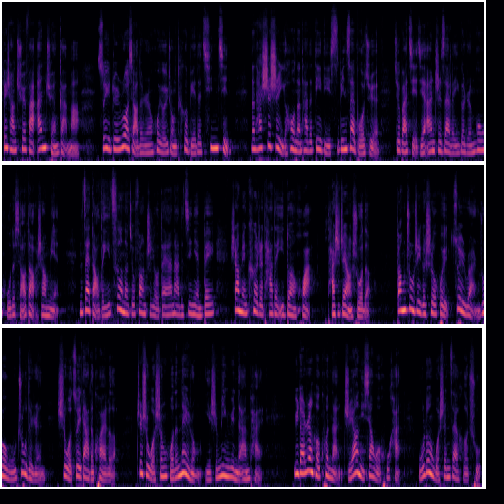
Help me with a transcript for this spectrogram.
非常缺乏安全感嘛，所以对弱小的人会有一种特别的亲近。那她逝世以后呢，她的弟弟斯宾塞伯爵就把姐姐安置在了一个人工湖的小岛上面。那在岛的一侧呢，就放置有戴安娜的纪念碑，上面刻着她的一段话。她是这样说的：“帮助这个社会最软弱无助的人，是我最大的快乐。这是我生活的内容，也是命运的安排。遇到任何困难，只要你向我呼喊，无论我身在何处，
